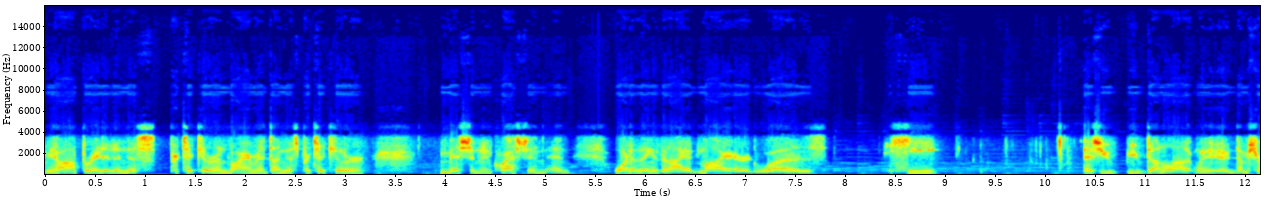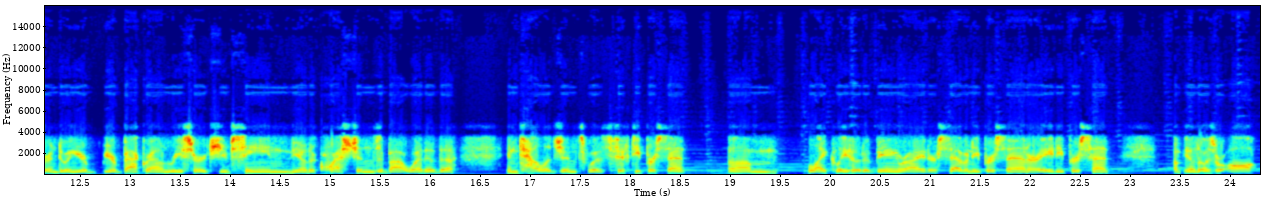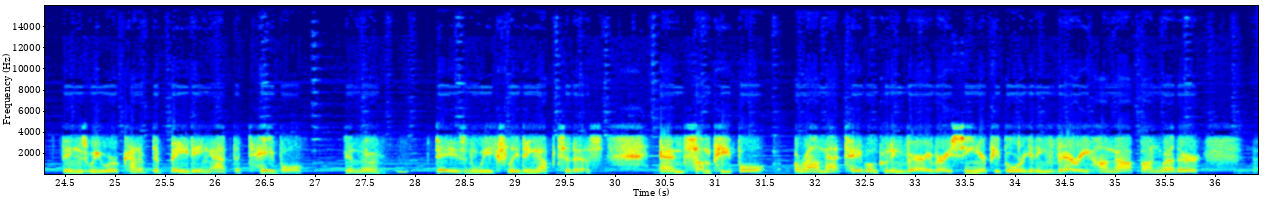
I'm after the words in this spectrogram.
you know, operated in this particular environment on this particular mission in question. And one of the things that I admired was he, as you you've done a lot of, when, I'm sure in doing your your background research, you've seen you know the questions about whether the intelligence was 50 percent um, likelihood of being right, or 70 percent, or 80 percent. Um, you know, those were all things we were kind of debating at the table in the days and weeks leading up to this. And some people around that table, including very, very senior people, were getting very hung up on whether,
